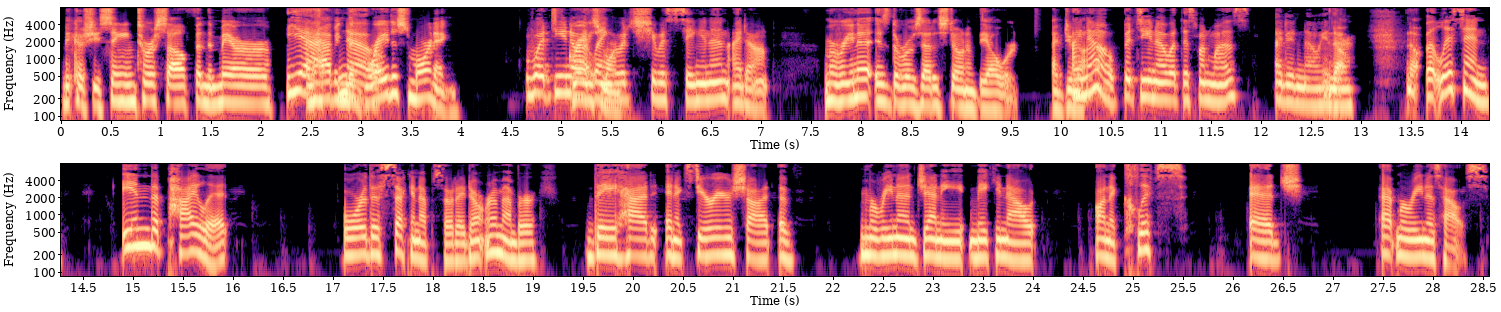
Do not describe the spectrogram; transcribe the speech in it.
because she's singing to herself in the mirror Yeah. and having no. the greatest morning. What do you know greatest what language she was singing in? I don't. Marina is the Rosetta Stone of the L word. I do I not. know, but do you know what this one was? I didn't know either. No. But listen, in the pilot or the second episode, I don't remember, they had an exterior shot of Marina and Jenny making out on a cliff's edge at Marina's house,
